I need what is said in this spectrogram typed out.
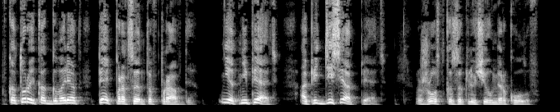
в которой, как говорят, пять процентов правды». «Нет, не пять, а пятьдесят пять», – жестко заключил Меркулов.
